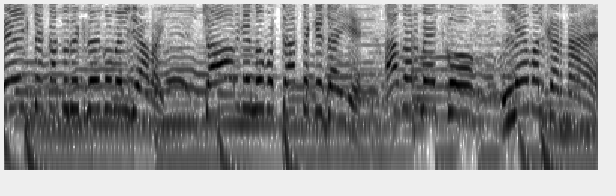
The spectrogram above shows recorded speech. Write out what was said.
एक चक्का तो देखने को मिल गया भाई। चार गेंदों पर चार चक्के चाहिए, अगर मैच को लेवल करना है।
